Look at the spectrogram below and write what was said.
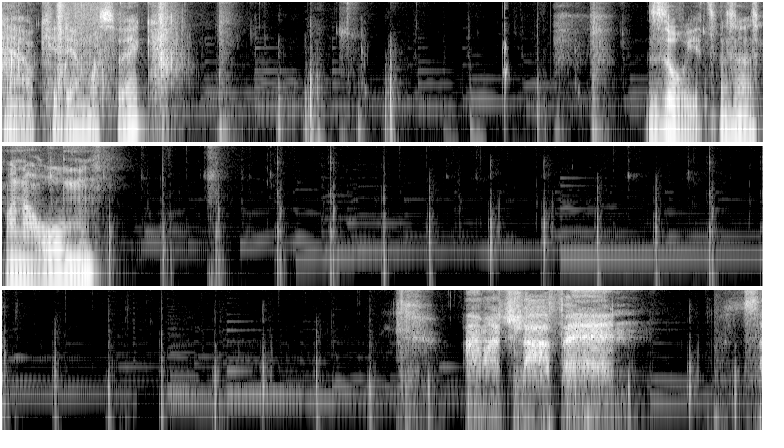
Ja, okay, der muss weg. So, jetzt müssen wir erstmal nach oben. Einmal schlafen. So.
